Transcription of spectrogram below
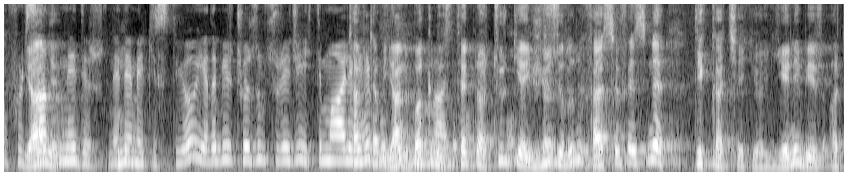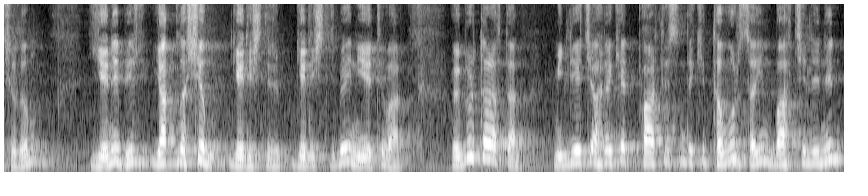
O fırsat Yani- nedir? Ne demek istiyor? Ya da bir çözüm süreci ihtimali Tabii hep tabii bu yani bakınız tekrar Türkiye yüzyılının felsefesine dikkat çekiyor. Yeni bir açılım, yeni bir yaklaşım geliştir geliştirmeye niyeti var. Öbür taraftan Milliyetçi Hareket Partisi'ndeki tavır Sayın Bahçeli'nin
